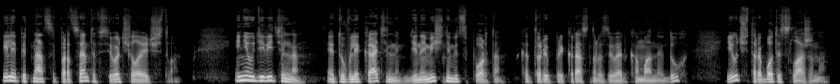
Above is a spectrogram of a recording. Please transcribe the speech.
или 15% всего человечества. И неудивительно, это увлекательный, динамичный вид спорта, который прекрасно развивает командный дух и учит работать слаженно.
